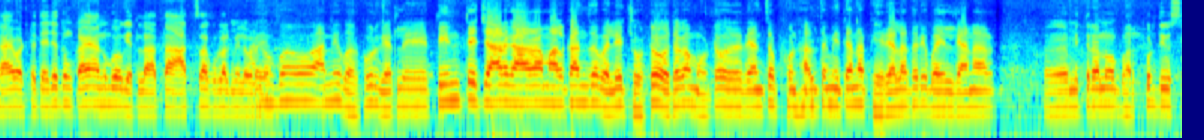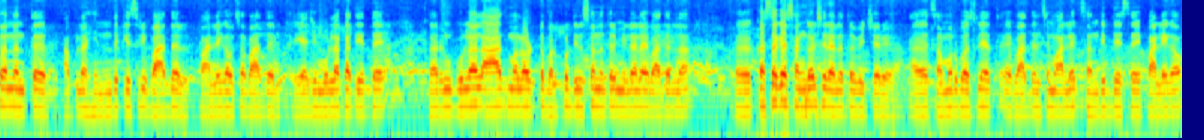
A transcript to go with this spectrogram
काय वाटतं? त्याच्यातून काय अनुभव घेतला? आता आजचा गुलाल मिळवला अनुभव आम्ही भरपूर घेतले. तीन ते चार गाळा मालकांचं भले छोटं होतं का मोठं होतं त्यांचं फोन आलं तर मी त्यांना फेऱ्याला तरी बैल देणार. अ, मित्रांनो भरपूर दिवसानंतर आपला हिंद केसरी बादल पालेगावचा बादल याची मुलाखत येते. कारण गुलाल आज मला वाटतं भरपूर दिवसानंतर मिळाला आहे बादलला. कसा काय संघर्ष राहिला तो विचारूया. समोर बसले बादलचे मालक संदीप देसाई पालेगाव.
